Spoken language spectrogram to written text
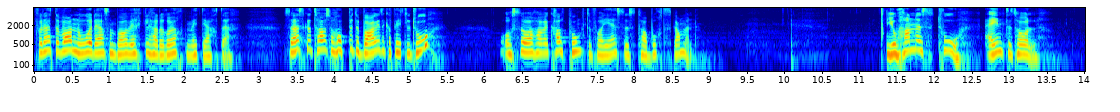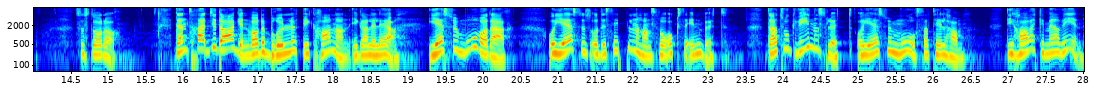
For det var noe der som bare virkelig hadde rørt mitt hjerte. Så jeg skal ta og hoppe tilbake til kapittel to. Og så har jeg kalt punktet for Jesus tar bort skammen. Johannes 2, 1-12, så står det Den tredje dagen var det bryllup i Kanan i Galilea. Jesu mor var der, og Jesus og disiplene hans var også innbudt. Da tok vinen slutt, og Jesu mor sa til ham, De har ikke mer vin.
